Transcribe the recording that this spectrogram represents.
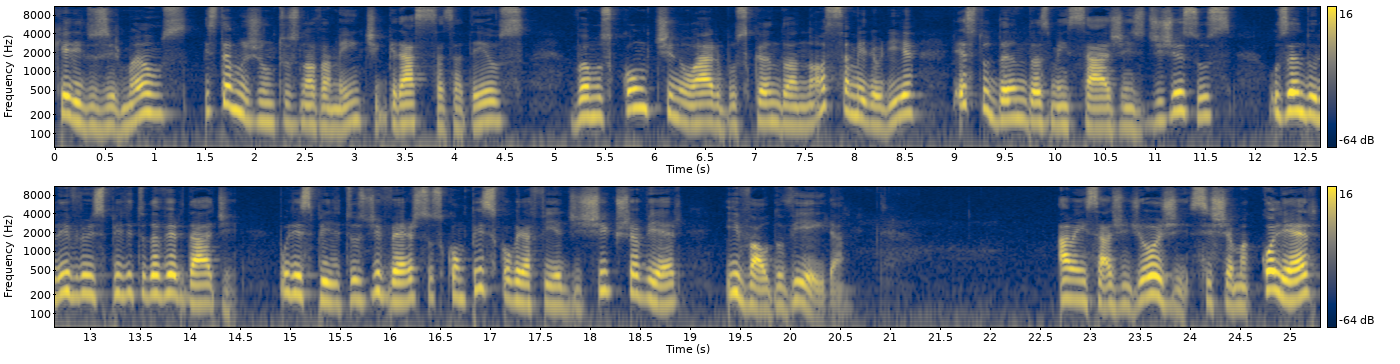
Queridos irmãos, estamos juntos novamente, graças a Deus. Vamos continuar buscando a nossa melhoria, estudando as mensagens de Jesus, usando o livro O Espírito da Verdade, por espíritos diversos, com psicografia de Chico Xavier e Valdo Vieira. A mensagem de hoje se chama Colher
